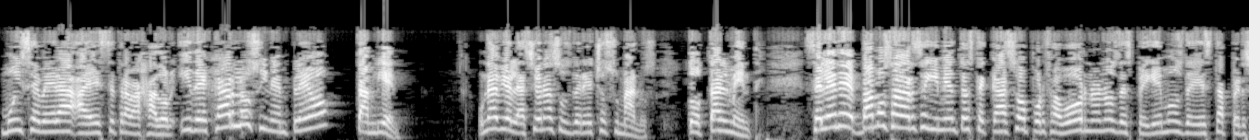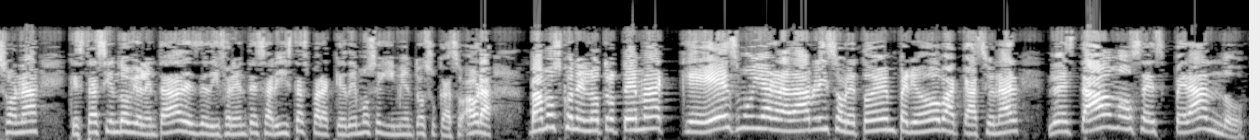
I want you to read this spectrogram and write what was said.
muy severa a este trabajador. Y dejarlo sin empleo también. Una violación a sus derechos humanos. Totalmente. Selene, vamos a dar seguimiento a este caso. Por favor, no nos despeguemos de esta persona que está siendo violentada desde diferentes aristas para que demos seguimiento a su caso. Ahora, vamos con el otro tema que es muy agradable y sobre todo en periodo vacacional. Lo estábamos esperando.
